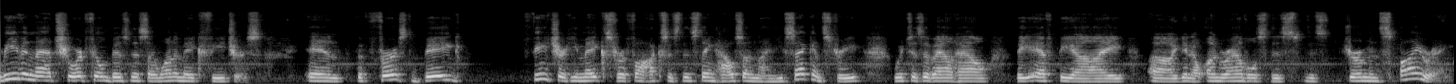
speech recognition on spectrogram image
leaving that short film business, I want to make features. And the first big feature he makes for Fox is this thing, House on 92nd Street, which is about how the FBI, uh, you know, unravels this this German spy ring.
